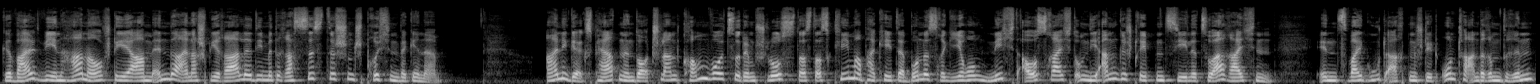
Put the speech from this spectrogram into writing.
Gewalt wie in Hanau stehe am Ende einer Spirale, die mit rassistischen Sprüchen beginne. Einige Experten in Deutschland kommen wohl zu dem Schluss, dass das Klimapaket der Bundesregierung nicht ausreicht, um die angestrebten Ziele zu erreichen. In zwei Gutachten steht unter anderem drin,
